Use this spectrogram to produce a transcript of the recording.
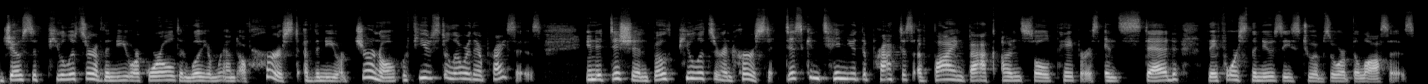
Joseph Pulitzer of the New York World and William Randolph Hearst of the New York Journal, refused to lower their prices. In addition, both Pulitzer and Hearst discontinued the practice of buying back unsold papers. Instead, they forced the newsies to absorb the losses.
